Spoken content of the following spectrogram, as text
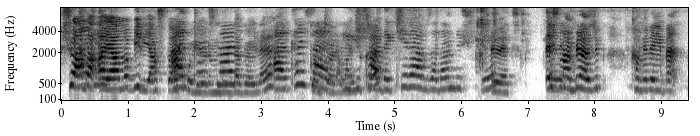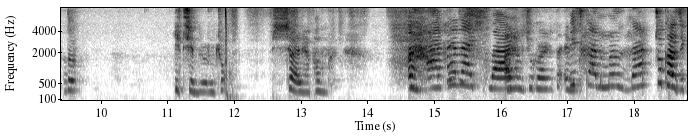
şu anda Arkadaşlar- ayağımı bir yastığa koyuyorum burada böyle. Arkadaşlar yukarıdaki Ravza'dan düştü. Evet. Esma birazcık kamerayı ben dur yetişemiyorum çok. Şöyle yapalım. Arkadaşlar Ayağım çok ağrıdı. Evet. biz kanımızda Çok azıcık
